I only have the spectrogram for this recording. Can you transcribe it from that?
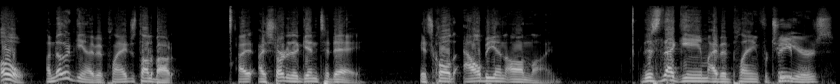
Oh, another game I've been playing. I just thought about. I, I started again today. It's called Albion Online. This is that game I've been playing for two Fable. years.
